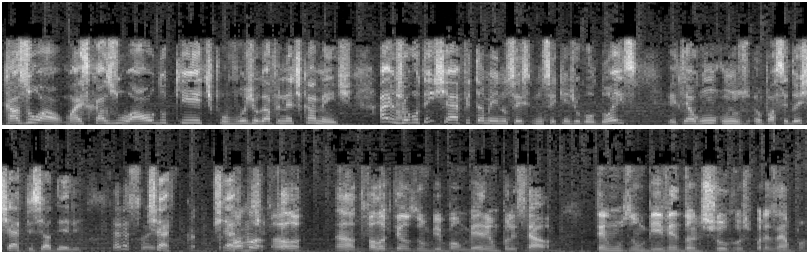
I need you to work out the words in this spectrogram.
casual, mais casual do que, tipo, vou jogar freneticamente. Aí o jogo tem chefe também, não sei, não sei quem jogou dois, ele tem alguns, eu passei dois chefes já dele. Interessante. Chefe, chefe. Como- Tu falou, não, tu falou que tem um zumbi bombeiro e um policial. Tem um zumbi vendedor de churros, por exemplo?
